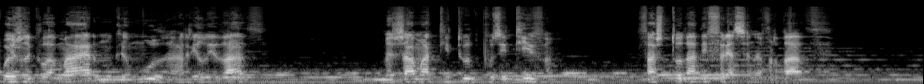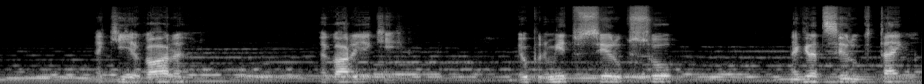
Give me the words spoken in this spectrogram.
pois reclamar nunca muda a realidade, mas já uma atitude positiva faz toda a diferença na verdade. Aqui e agora, agora e aqui. Eu permito ser o que sou, agradecer o que tenho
